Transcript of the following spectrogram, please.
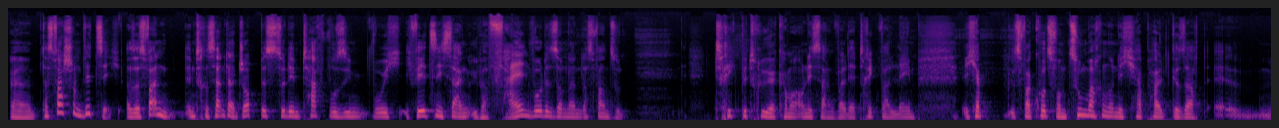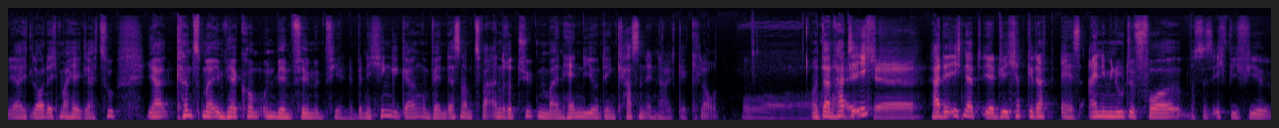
äh, das war schon witzig. Also es war ein interessanter Job bis zu dem Tag, wo sie, wo ich, ich will jetzt nicht sagen, überfallen wurde, sondern das waren so Trickbetrüger, kann man auch nicht sagen, weil der Trick war lame. Ich habe, es war kurz vorm Zumachen und ich habe halt gesagt, äh, ja, Leute, ich mache hier gleich zu. Ja, kannst mal eben herkommen und mir einen Film empfehlen. Da bin ich hingegangen und währenddessen haben zwei andere Typen mein Handy und den Kasseninhalt geklaut. und dann hatte ich, hatte ich, nat- ja, ich habe gedacht, ey, ist eine Minute vor, was weiß ich, wie viel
